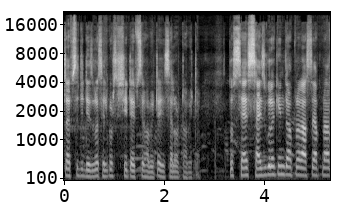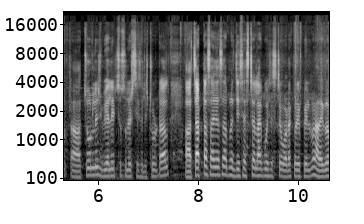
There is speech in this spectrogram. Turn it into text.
টাইপসের যে ড্রেসগুলো সেল করছি, সেই টাইপসের হবে এটা, এই স্যালোয়ারটা হবে এটা। তো সাইজ সাইজগুলো কিন্তু আপনার আছে আপনার চল্লিশ, বিয়াল্লিশ, চল্লিশ, ছেচল্লিশ টোটাল চারটা সাইজ আছে, আপনার যে সাইজটা লাগবে ওই সাইজটা অর্ডার করে ফেলবেন। আর এগুলো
